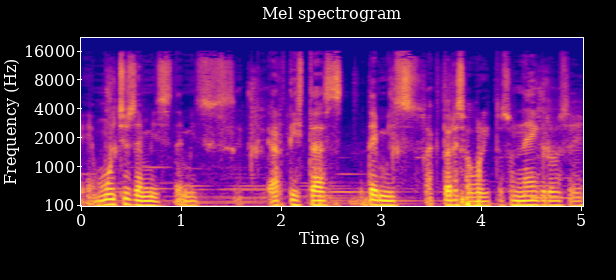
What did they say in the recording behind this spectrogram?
Eh, muchos de mis, de mis artistas, de mis actores favoritos son negros. Eh.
